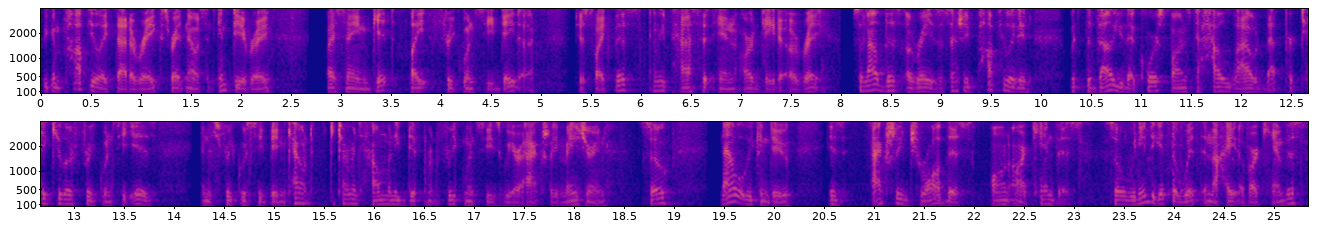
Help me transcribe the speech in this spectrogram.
we can populate that array, because right now it's an empty array, by saying get byte frequency data, just like this, and we pass it in our data array. So now this array is essentially populated with the value that corresponds to how loud that particular frequency is, and this frequency bin count determines how many different frequencies we are actually measuring. So now what we can do is actually draw this on our canvas. So we need to get the width and the height of our canvas,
